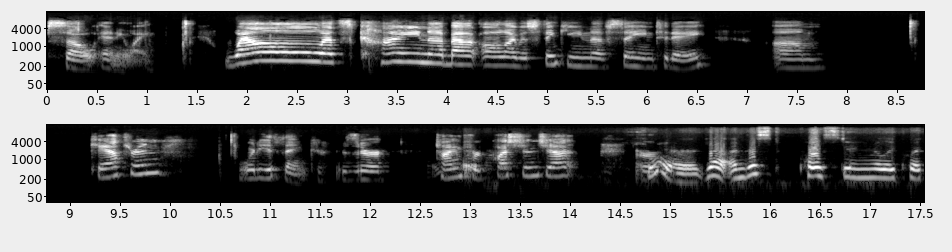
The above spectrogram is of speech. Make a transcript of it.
So anyway, well, that's kind of about all I was thinking of saying today. Um, Catherine, what do you think? Is there time for questions yet? Or... Sure. Yeah, I'm just posting really quick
